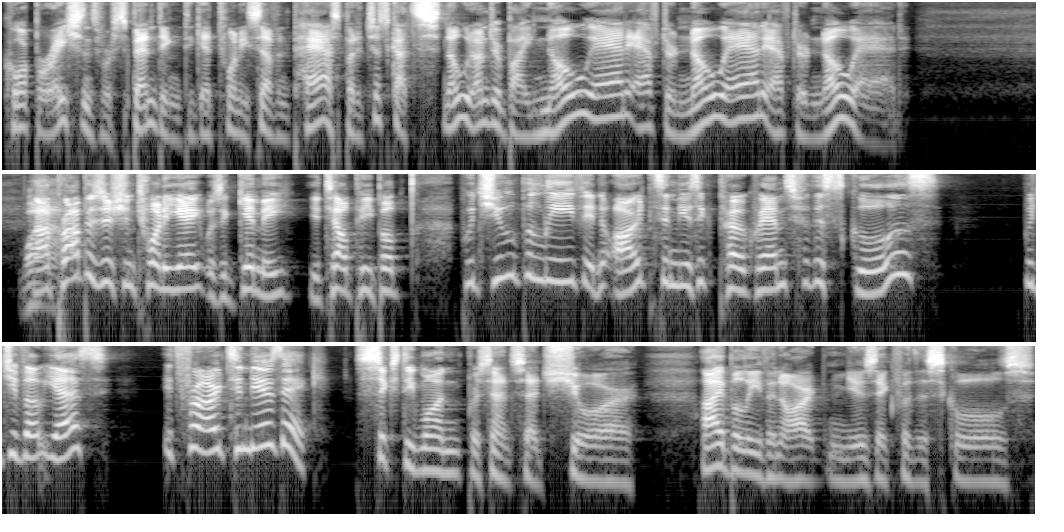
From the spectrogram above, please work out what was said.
corporations were spending to get 27 passed, but it just got snowed under by no ad after no ad after no ad. Uh, Proposition 28 was a gimme. You tell people, Would you believe in arts and music programs for the schools? Would you vote yes? It's for arts and music. 61% said sure. I believe in art and music for the schools.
